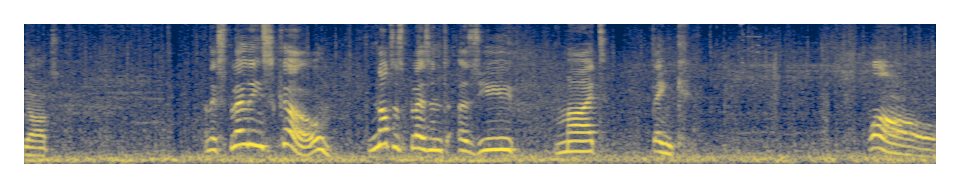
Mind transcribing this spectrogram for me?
god. An exploding skull? not as pleasant as you might think. Whoa!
